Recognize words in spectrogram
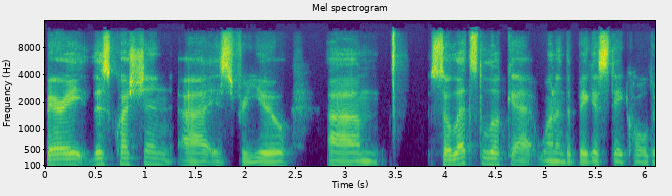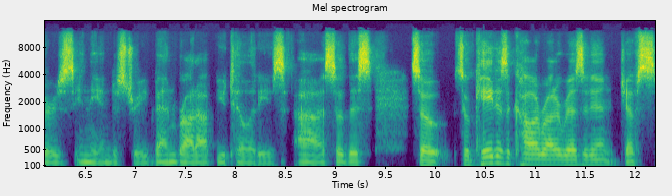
Barry, this question uh, is for you. Um, so let's look at one of the biggest stakeholders in the industry. Ben brought up utilities. Uh, so this, so so Kate is a Colorado resident. Jeff's,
